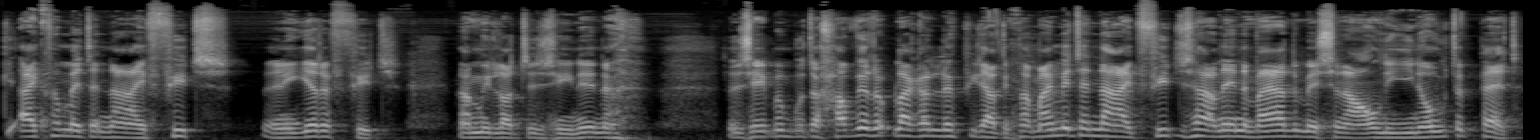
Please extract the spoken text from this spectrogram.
Hij kwam met een naaie fiets, een fiets, maar me laten zien. En, eh, dan zei mijn moeder, ga weer op lange Luppie. Dat ik kwam mij met een naaie fiets aan en dan waren we met z'n allen in autopet.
